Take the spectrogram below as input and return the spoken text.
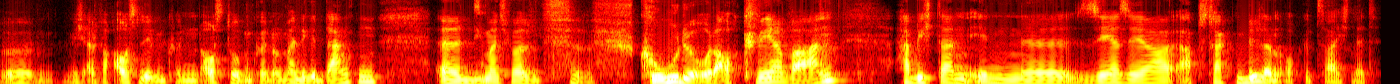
äh, mich einfach ausleben können, austoben können und meine Gedanken, äh, die manchmal krude oder auch quer waren, habe ich dann in äh, sehr, sehr abstrakten Bildern auch gezeichnet.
